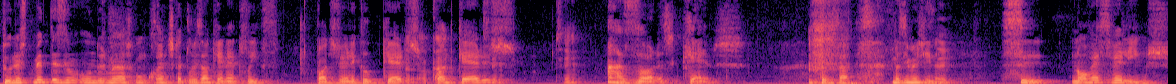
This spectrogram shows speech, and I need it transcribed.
Tu neste momento tens um dos maiores concorrentes com a televisão que é a Netflix. Podes ver aquilo que queres, Ok, quando queres, Sim. às horas que queres. Estou a gozar. Mas imagina, Sim. se não houvesse velhinhos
